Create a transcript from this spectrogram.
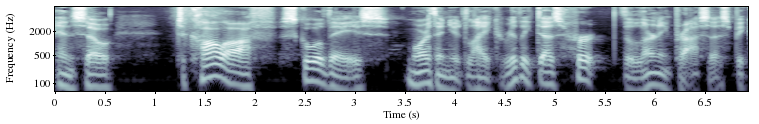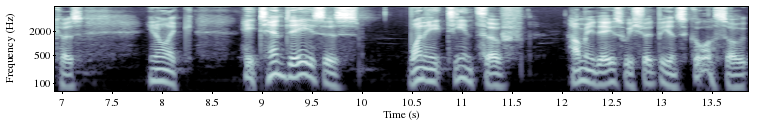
And so to call off school days more than you'd like really does hurt the learning process because, you know, like, hey, 10 days is 118th of how many days we should be in school. So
